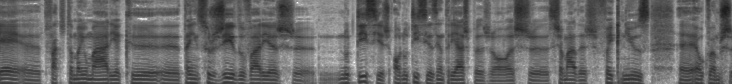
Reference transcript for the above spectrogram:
é eh, de facto também uma área que eh, tem surgido várias eh, notícias, ou notícias entre aspas, ou as chamadas fake news, é o que vamos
